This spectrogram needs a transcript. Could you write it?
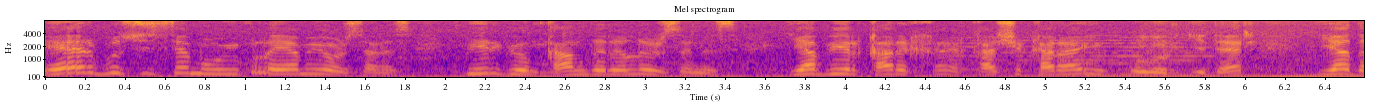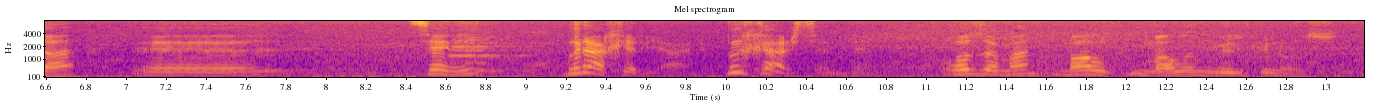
Eğer bu sistemi uygulayamıyorsanız bir gün kandırılırsınız. Ya bir karı, kaşı karayı bulur gider ya da e, seni bırakır yani. Bıkar senden. O zaman mal malın mülkün olsun.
